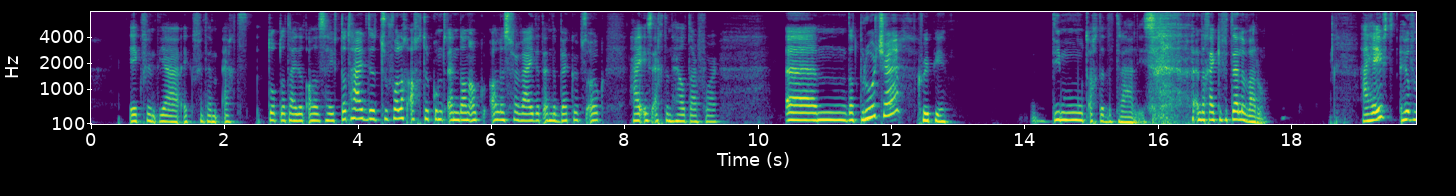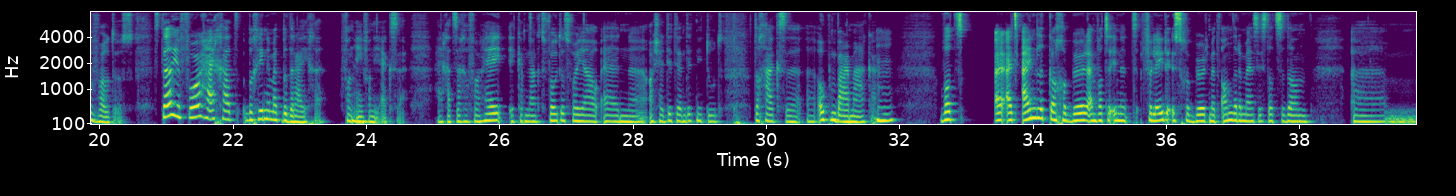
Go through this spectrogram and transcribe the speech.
Ik vind, ja, ik vind hem echt top dat hij dat alles heeft. Dat hij er toevallig achter komt en dan ook alles verwijdert en de backups ook. Hij is echt een held daarvoor. Ehm, dat broertje, Creepy. die moet achter de tralies. en dan ga ik je vertellen waarom. Hij heeft heel veel foto's. Stel je voor, hij gaat beginnen met bedreigen van Mhm. een van die exen. Hij gaat zeggen van, hé, hey, ik heb naakt foto's van jou en eh, als jij dit en dit niet doet, dan ga ik ze eh, openbaar maken. Mhm. Wat er uiteindelijk kan gebeuren en wat er in het verleden is gebeurd met andere mensen, is dat ze dan ehm,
